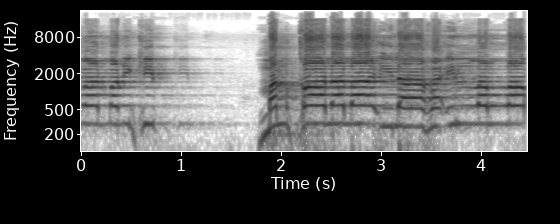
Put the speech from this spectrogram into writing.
ইমান মানে কি? মান কালা ইলাহা ইল্লাল্লাহ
